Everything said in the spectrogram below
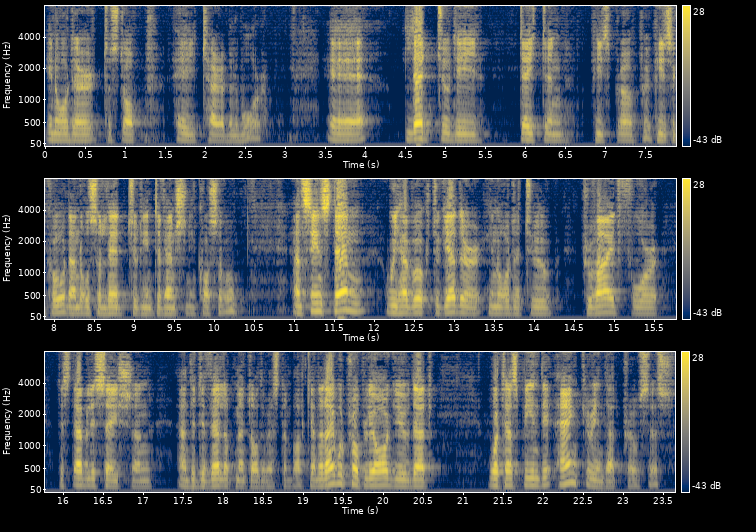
in order to stop a terrible war. Uh, led to the Dayton peace, peace accord and also led to the intervention in Kosovo. And since then, we have worked together in order to provide for the stabilization and the development of the Western Balkans. And I would probably argue that what has been the anchor in that process,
